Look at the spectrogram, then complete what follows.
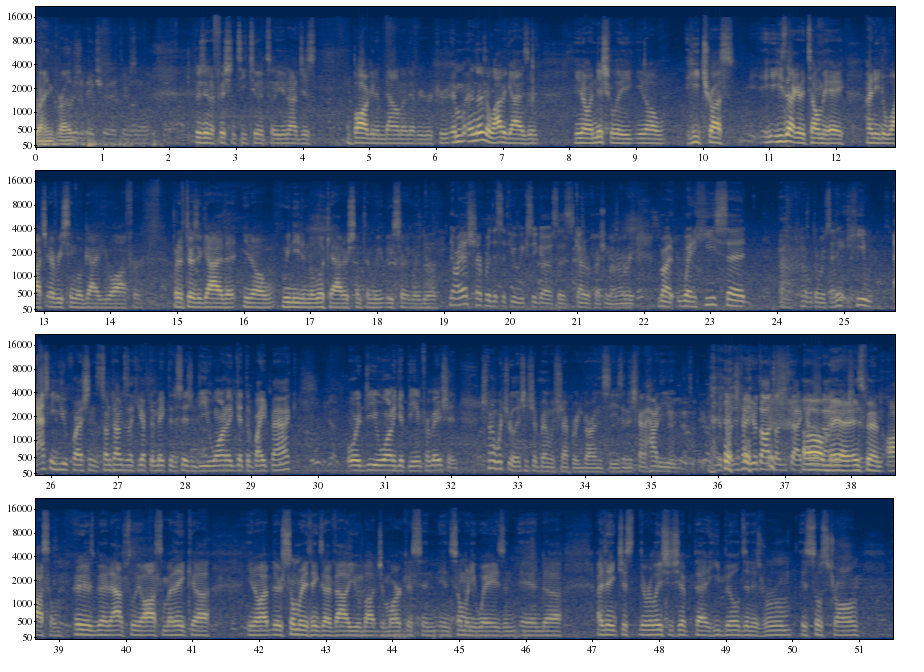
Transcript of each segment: Ryan Grubbs. to make sure that there's a there's an efficiency to it, so you're not just bogging him down on every recruit. And, and there's a lot of guys that, you know, initially, you know, he trusts. He's not going to tell me, hey, I need to watch every single guy you offer. But if there's a guy that you know we need him to look at or something, we, we certainly do. Now, I asked Shephard this a few weeks ago, so it's kind of refreshing my memory. But when he said, uh, I don't know what the words, I think he asking you questions. Sometimes it's like you have to make the decision: do you want to get the bite back, or do you want to get the information? Just kind of what's your relationship been with Shephard regarding the season, and just kind of how do you, your thoughts, just kind of your thoughts on just that. Kind oh of man, it's been awesome. It has been absolutely awesome. I think uh, you know I, there's so many things I value about Jamarcus in, in so many ways, and and uh, I think just the relationship that he builds in his room is so strong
